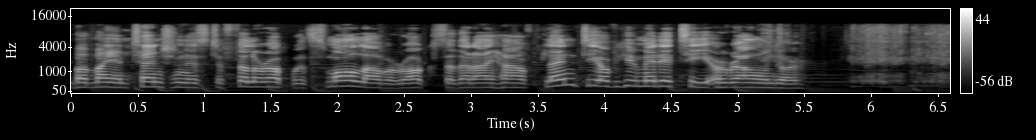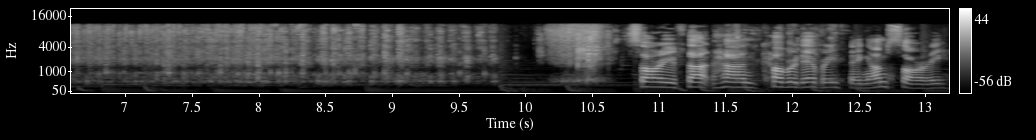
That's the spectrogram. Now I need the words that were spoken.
But my intention is to fill her up with small lava rock so that I have plenty of humidity around her. Sorry if that hand covered everything. I'm sorry.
